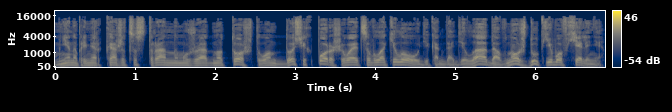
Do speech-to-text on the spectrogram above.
Мне, например, кажется странным уже одно то, что он до сих пор ошивается в Лаки-Лоуде, когда дела давно ждут его в Хелене.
